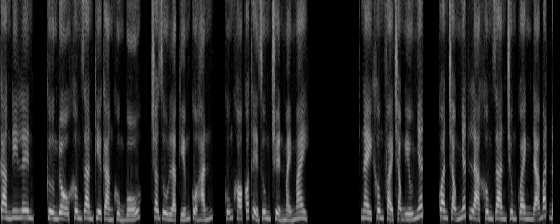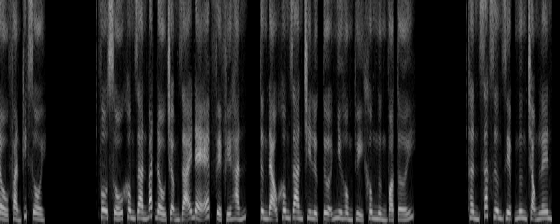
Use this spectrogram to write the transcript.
Càng đi lên, cường độ không gian kia càng khủng bố, cho dù là kiếm của hắn, cũng khó có thể dung chuyển mảy may. Này không phải trọng yếu nhất, quan trọng nhất là không gian chung quanh đã bắt đầu phản kích rồi. Vô số không gian bắt đầu chậm rãi đè ép về phía hắn, từng đạo không gian chi lực tựa như hồng thủy không ngừng vào tới. Thần sắc Dương Diệp ngưng trọng lên.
